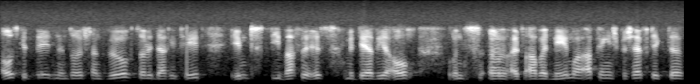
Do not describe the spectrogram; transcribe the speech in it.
ausgebildet in Deutschland wirkt, Solidarität eben die Waffe ist, mit der wir auch uns äh, als Arbeitnehmer, abhängig Beschäftigte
